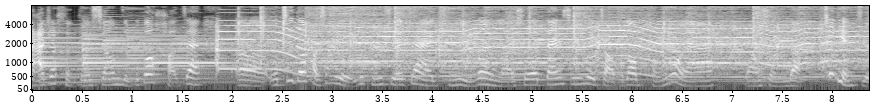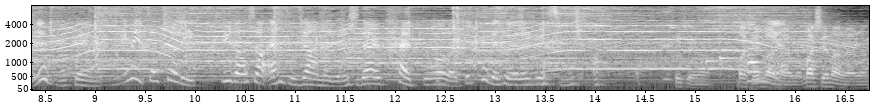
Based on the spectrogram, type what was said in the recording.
拿着很多箱子。不过好在，呃，我记得好像有一个同学在群里问了，说担心会找不到朋友呀，然后什么的。这点绝对不会，因为在这里遇到像安祖这样的人实在是太多了，都特别特别的热心肠。说谁呢？骂谁暖男呢？骂谁暖男呢？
